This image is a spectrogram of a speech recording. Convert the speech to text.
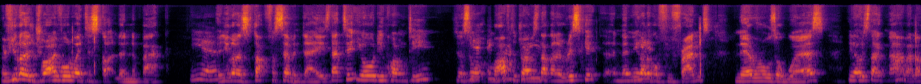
But if you got to drive all the way to Scotland and back, Yeah. and you got to stop for seven days, that's it. You're already in quarantine. So, so Yeah, half the drivers not going to risk it, and then you got to Yeah. go through France, and their rules are worse. You know, it's like, nah, man, I'm,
